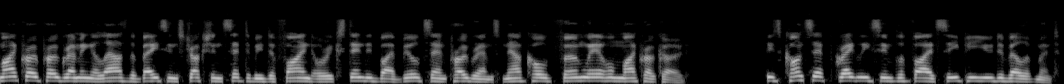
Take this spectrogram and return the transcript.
Microprogramming allows the base instruction set to be defined or extended by built-in programs now called firmware or microcode. This concept greatly simplified CPU development.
